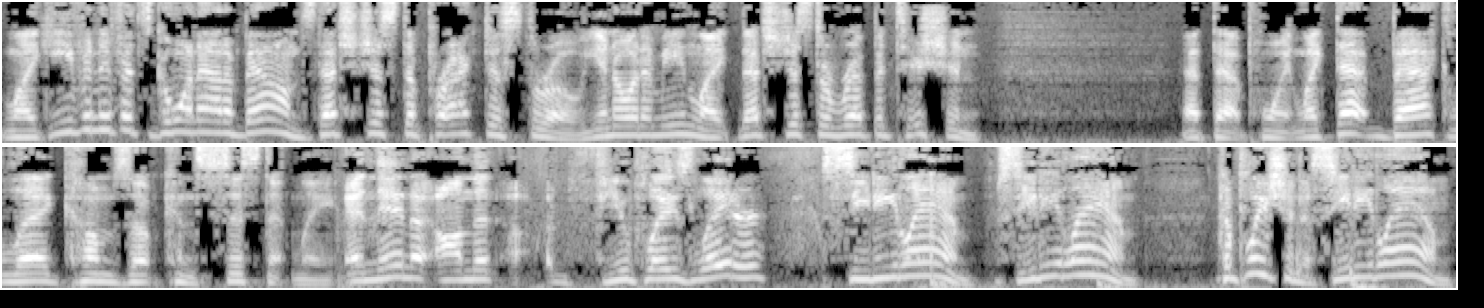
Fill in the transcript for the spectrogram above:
Like, even if it's going out of bounds, that's just a practice throw. You know what I mean? Like, that's just a repetition at that point. Like that back leg comes up consistently. And then on the a few plays later, CeeDee Lamb, CeeDee Lamb, completion to CeeDee Lamb.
